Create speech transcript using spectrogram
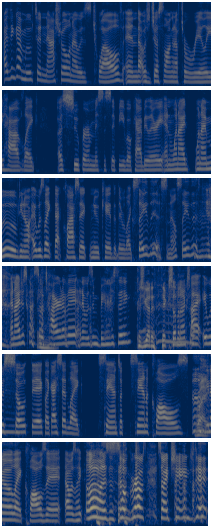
I think I moved to Nashville when I was 12, and that was just long enough to really have like a super Mississippi vocabulary. And when I when I moved, you know, I was like that classic new kid that they were like, "Say this," and I'll say this, mm-hmm. and I just got so tired of it, and it was embarrassing. Because you had a thick southern accent. I, it was so thick. Like I said, like Santa Santa Claus. Uh-huh. Right. You know, like closet. I was like, oh, this is so gross. So I changed it.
